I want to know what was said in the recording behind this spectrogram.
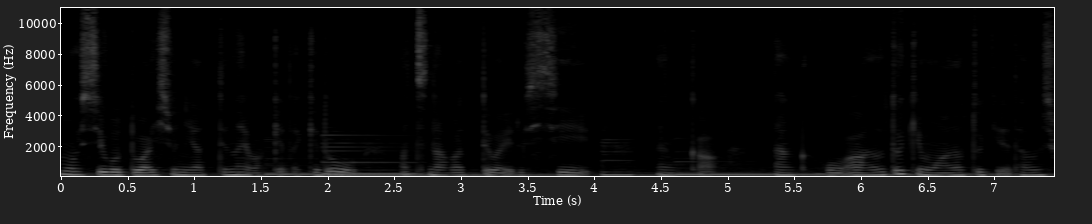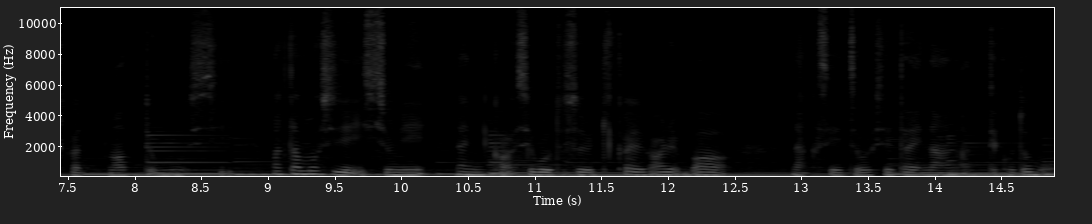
うもう仕事は一緒にやってないわけだけど、まあ、がってはいるしあの時もあの時で楽しかったなって思うしまたもし一緒に何か仕事する機会があればなんか成長してたいななんてことも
